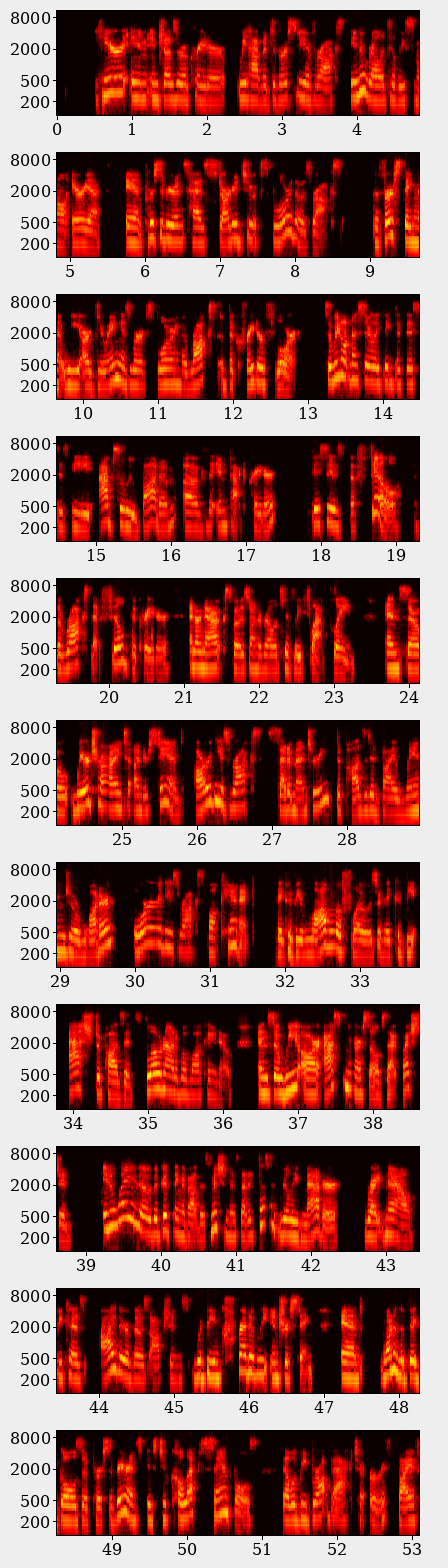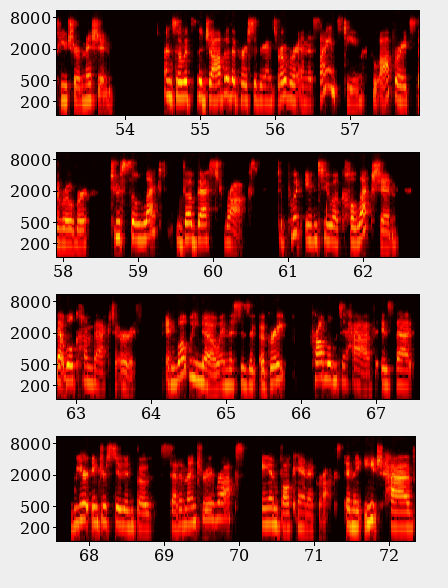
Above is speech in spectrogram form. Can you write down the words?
here in, in Jezero Crater, we have a diversity of rocks in a relatively small area and Perseverance has started to explore those rocks. The first thing that we are doing is we're exploring the rocks of the crater floor. So we don't necessarily think that this is the absolute bottom of the impact crater. This is the fill, the rocks that filled the crater and are now exposed on a relatively flat plane. And so we're trying to understand are these rocks sedimentary, deposited by wind or water, or are these rocks volcanic? They could be lava flows or they could be ash deposits blown out of a volcano. And so we are asking ourselves that question. In a way, though, the good thing about this mission is that it doesn't really matter right now because either of those options would be incredibly interesting. And one of the big goals of Perseverance is to collect samples that would be brought back to Earth by a future mission. And so it's the job of the Perseverance rover and the science team who operates the rover to select the best rocks to put into a collection that will come back to Earth. And what we know, and this is a, great problem to have, is that we are interested in both sedimentary rocks and volcanic rocks, and they each have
